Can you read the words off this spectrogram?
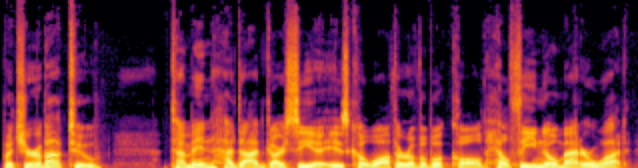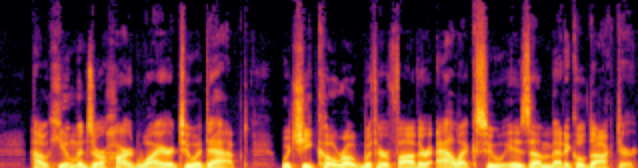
But you're about to. Tamen Jadad-Garcia is co author of a book called Healthy No Matter What How Humans Are Hardwired to Adapt, which she co wrote with her father, Alex, who is a medical doctor.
